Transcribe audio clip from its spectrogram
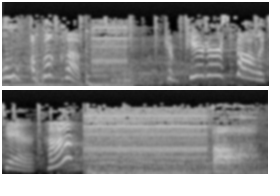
Ooh, a book club. Computer solitaire, huh? Ah, oh,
